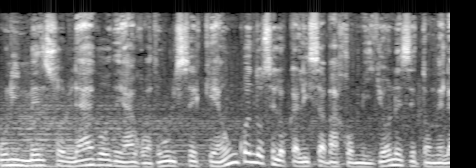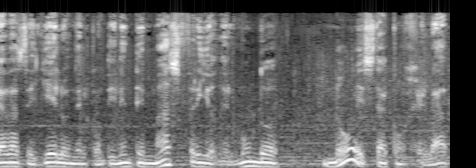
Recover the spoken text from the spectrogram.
un inmenso lago de agua dulce que aun cuando se localiza bajo millones de toneladas de hielo en el continente más frío del mundo, no está congelado.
